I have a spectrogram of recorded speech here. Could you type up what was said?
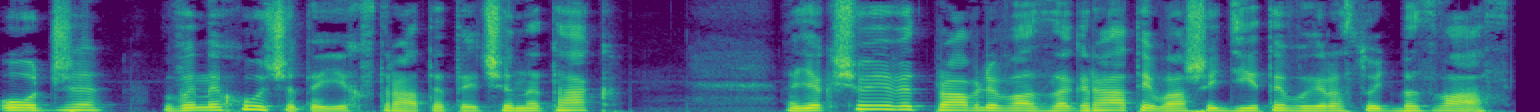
Отже, ви не хочете їх втратити, чи не так? Якщо я відправлю вас за грати, ваші діти виростуть без вас.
